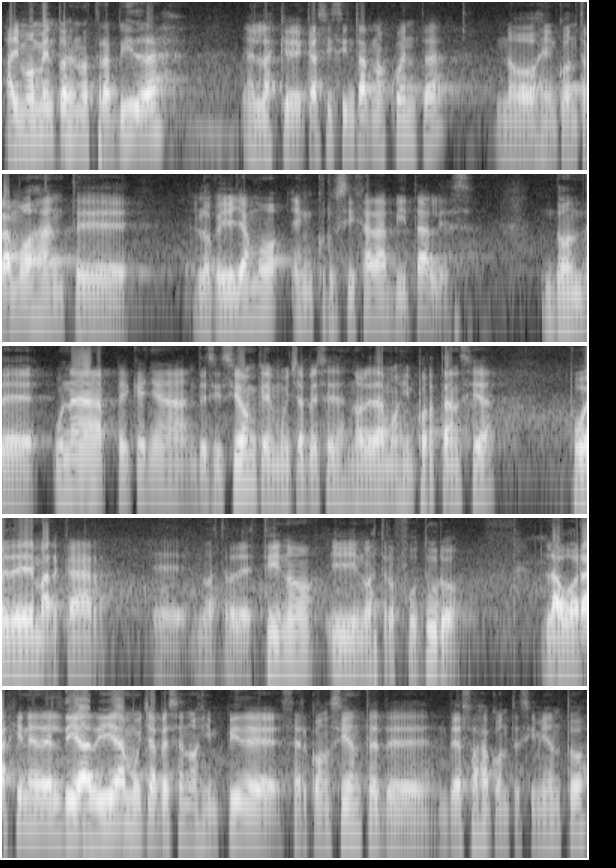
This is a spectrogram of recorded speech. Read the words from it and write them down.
Hay momentos en nuestras vidas en las que casi sin darnos cuenta nos encontramos ante lo que yo llamo encrucijadas vitales donde una pequeña decisión que muchas veces no le damos importancia puede marcar eh, nuestro destino y nuestro futuro. La vorágine del día a día muchas veces nos impide ser conscientes de, esos acontecimientos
